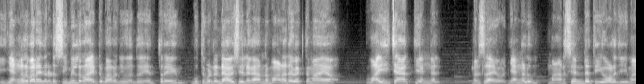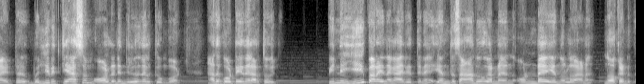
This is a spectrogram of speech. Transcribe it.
ഈ ഞങ്ങൾ പറയുന്നതിനോട് സിമിലർ ആയിട്ട് പറഞ്ഞു എന്ന് എത്രയും ബുദ്ധിമുട്ടേണ്ട ആവശ്യമില്ല. കാരണം വളരെ വ്യക്തമായ വൈചാത്യങ്ങൾ മനസ്സിലായോ? ഞങ്ങളും മാർഷ്യന്റെ തിയോളജിയുമായിട്ട് വലിയ വ്യത്യാസം ഓൾറെഡി നിലനിൽക്കുമ്പോൾ അത് കോട്ട് ചെയ്യുന്നതിൽ അർത്ഥമില്ല. പിന്നെ ഈ പറയുന്ന കാര്യത്തിന് എന്ത് സാധൂകരണം ഉണ്ട് എന്നുള്ളതാണ് നോക്കേണ്ടത്.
